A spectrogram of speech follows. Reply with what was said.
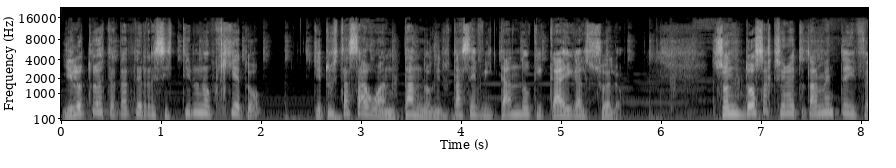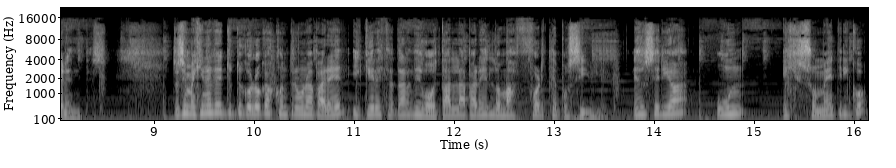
y el otro es tratar de resistir un objeto que tú estás aguantando, que tú estás evitando que caiga al suelo. Son dos acciones totalmente diferentes. Entonces imagínate que tú te colocas contra una pared y quieres tratar de botar la pared lo más fuerte posible. Eso sería un isométrico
